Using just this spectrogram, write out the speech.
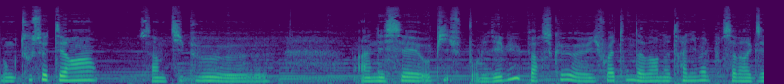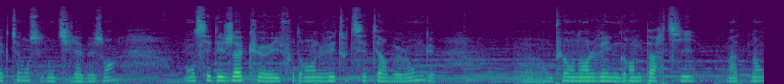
Donc tout ce terrain, c'est un petit peu euh, un essai au pif pour le début parce que euh, il faut attendre d'avoir notre animal pour savoir exactement ce dont il a besoin. On sait déjà qu'il faudra enlever toute cette herbe longue. Euh, on peut en enlever une grande partie maintenant.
